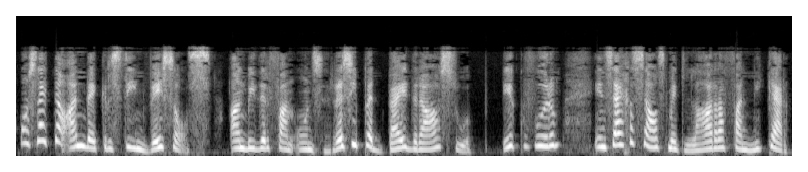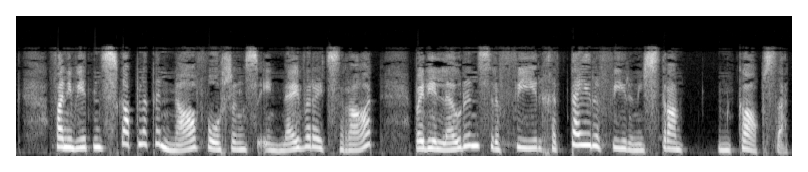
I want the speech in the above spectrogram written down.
Ons sluit nou aan by Christine Wessels, aanbieder van ons Russiepit bydraesoop Ekoforum en sy gesels met Lara van Niekerk van die Wetenskaplike Navorsings en Nywerheidsraad by die Lourens Rivier Getyrivier in die Strand in Kaapstad.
